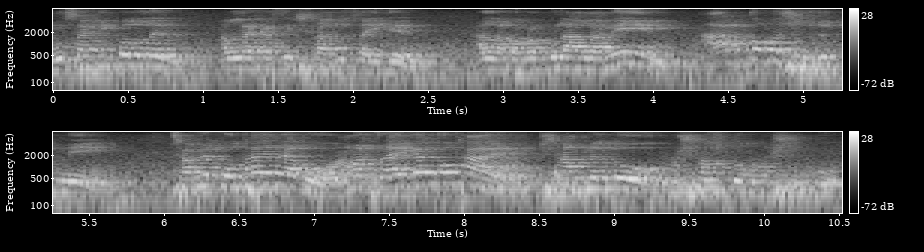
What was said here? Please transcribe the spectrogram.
মুসা কি করলেন? আল্লাহর কাছে সাহায্য চাইলেন। আল্লাহ ফকরবুল আলমিন, আর তো আমার সুযোগ নেই। সামনে কোথায় যাব? আমার জায়গা কোথায়? সামনে তো প্রশান্ত মহাসাগর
